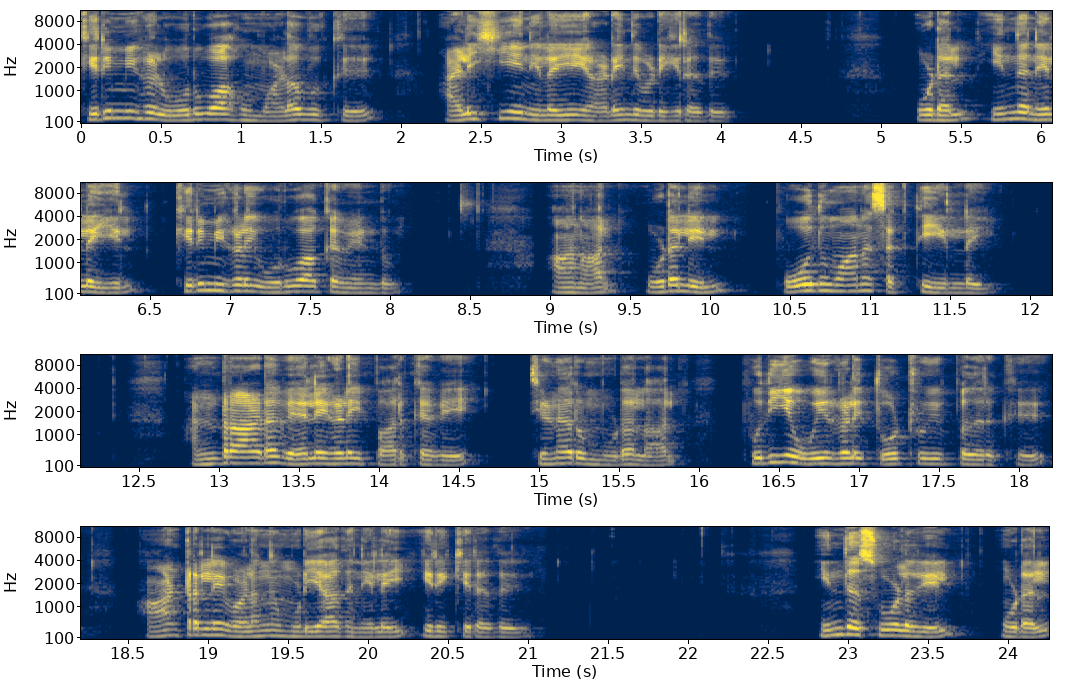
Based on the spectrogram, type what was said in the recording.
கிருமிகள் உருவாகும் அளவுக்கு அழுகிய நிலையை அடைந்து விடுகிறது. உடல் இந்த நிலையில் கிருமிகளை உருவாக்க வேண்டும். ஆனால் உடலில் போதுமான சக்தி இல்லை. அன்றாட வேலைகளை பார்க்கவே திணறும் உடலால் புதிய உயிர்களை தோற்றுவிப்பதற்கு ஆற்றலை வழங்க முடியாத நிலை இருக்கிறது. இந்த சூழலில் உடல்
